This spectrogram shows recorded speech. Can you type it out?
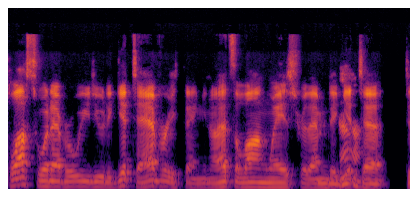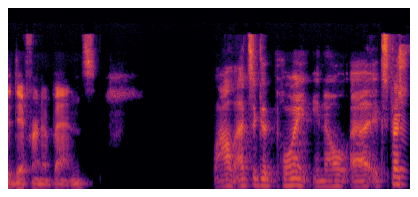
plus whatever we do to get to everything. You know, that's a long ways for them to yeah. get to to different events. Wow, that's a good point. You know, uh, especially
